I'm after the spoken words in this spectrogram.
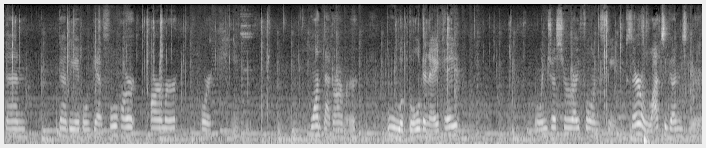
then I'm gonna be able to get full heart, armor, or key. Want that armor. Ooh, a golden AK, Winchester rifle, and Phoenix. There are lots of guns here.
